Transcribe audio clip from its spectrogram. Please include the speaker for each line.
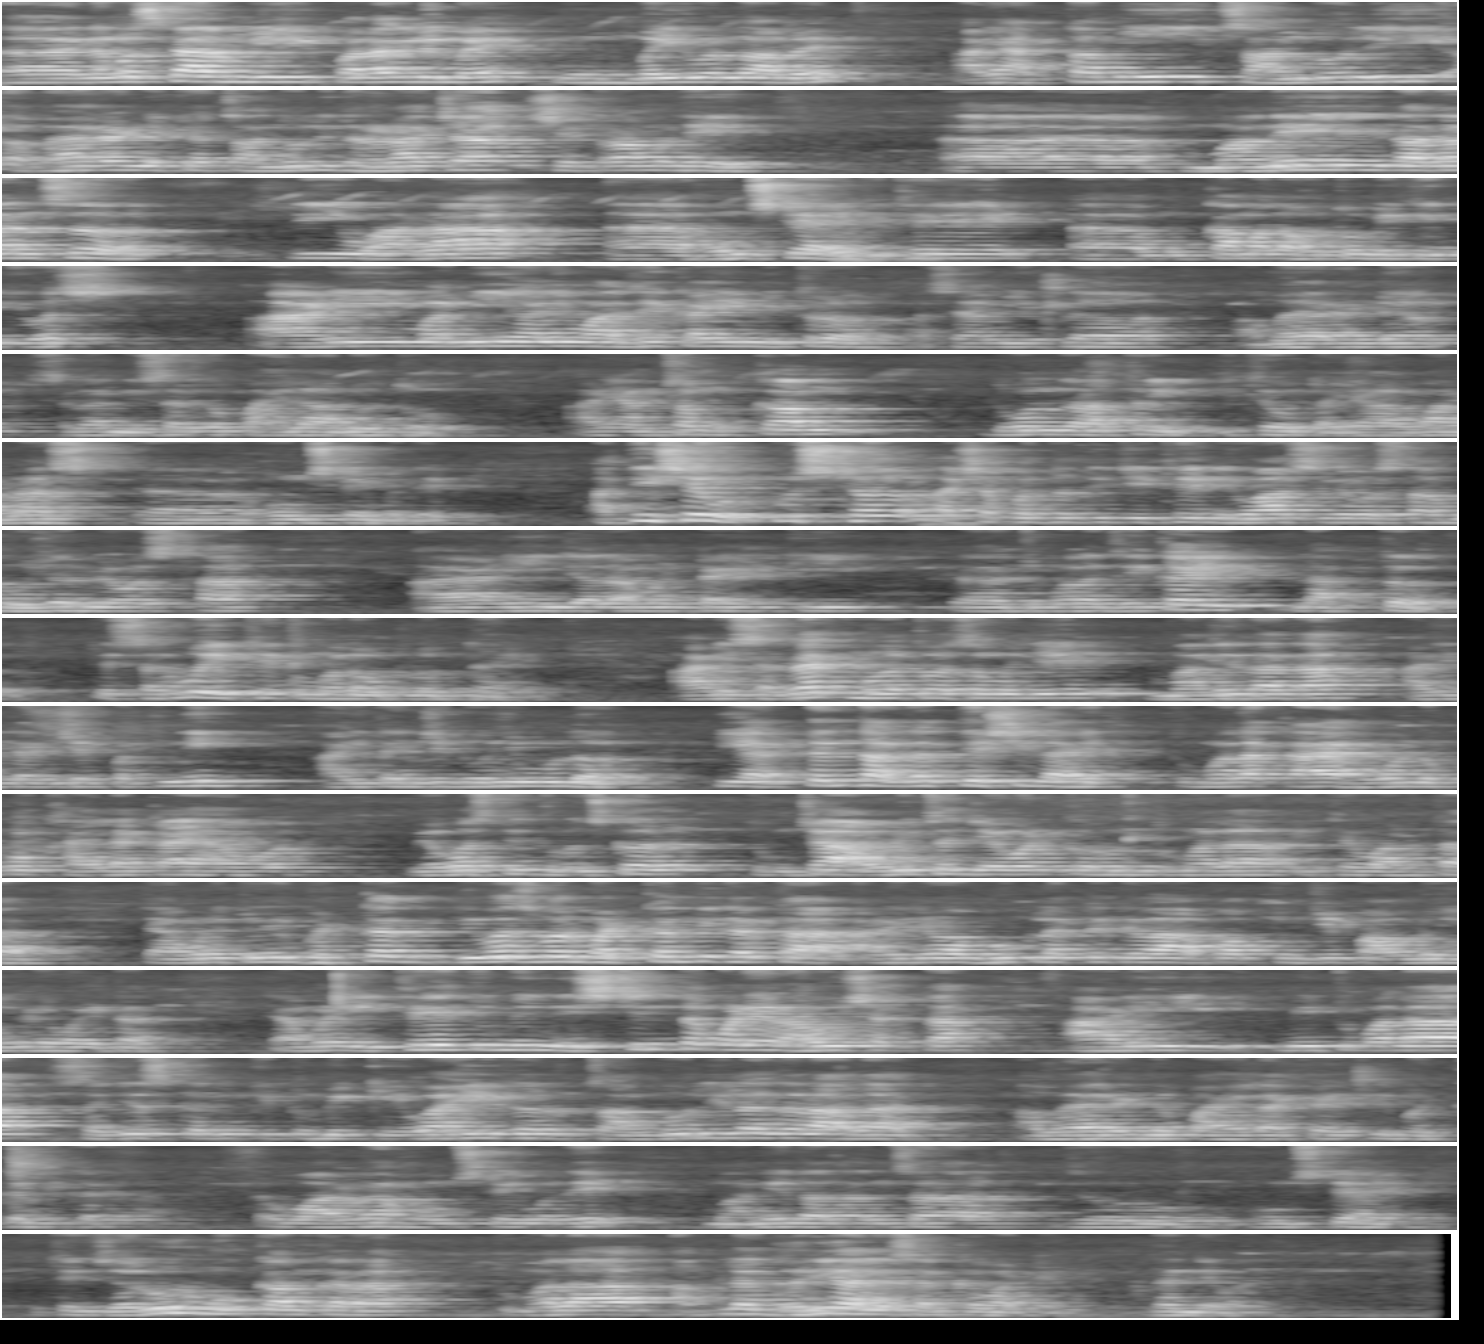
Speaker 1: नमस्कार मी पराग लिमय मुंबईवरून आलो आहे आणि आत्ता मी चांदोली अभयारण्य किंवा चांदोली धरणाच्या क्षेत्रामध्ये माने दादांचं ती वारणा होमस्टे आहे. तिथे मुक्कामाला होतो मी तीन दिवस. आणि मग मी आणि माझे काही मित्र असे आम्ही इथलं अभयारण्य सगळा निसर्ग पाहायला आलो होतो. आणि आमचा मुक्काम दोन रात्री इथे होता या वारणा होमस्टेमध्ये अतिशय उत्कृष्ट अशा पद्धतीची इथे निवास व्यवस्था भोजन व्यवस्था आणि ज्याला म्हणता येईल की तुम्हाला जे काही लागतं ते सर्व इथे तुम्हाला उपलब्ध आहे. आणि सगळ्यात महत्त्वाचं म्हणजे मालेदादा आणि त्यांची पत्नी आणि त्यांची दोन्ही मुलं ही अत्यंत अगत्यशील आहेत. तुम्हाला काय हवं नको खायला काय हवं व्यवस्थित रुचकर तुमच्या आवडीचं जेवण करून तुम्हाला इथे वाढतात. त्यामुळे तुम्ही भटकत दिवसभर भटकंती करता आणि जेव्हा भूक लागते तेव्हा आपोआप तुमची पावलं इकडे वळतात. त्यामुळे इथे तुम्ही निश्चिंतपणे राहू शकता. आणि मी तुम्हाला सजेस्ट करेन की तुम्ही केव्हाही जर चांदोलीला जर आलात अभयारण्य पाहायला किंवा इथली भटकंती करायला तर वारणा होमस्टेमध्ये मानेदादांचा जो होमस्टे आहे तिथे जरूर मुक्काम करा. तुम्हाला आपल्या घरी आल्यासारखं वाटेल. धन्यवाद.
